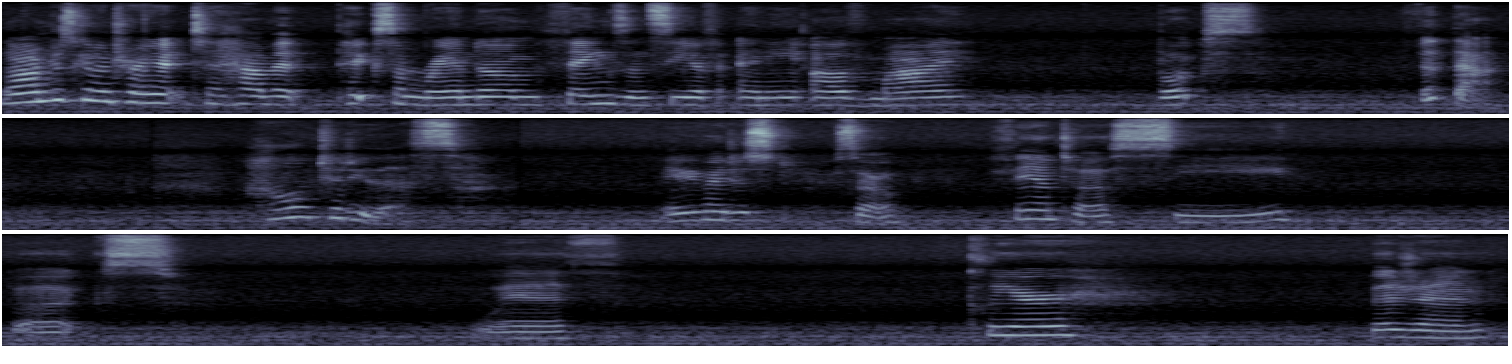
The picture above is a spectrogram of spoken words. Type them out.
Now I'm just going to try it to have it pick some random things and see if any of my books fit that how to do this. Maybe if I just, so, fantasy books with clear vision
